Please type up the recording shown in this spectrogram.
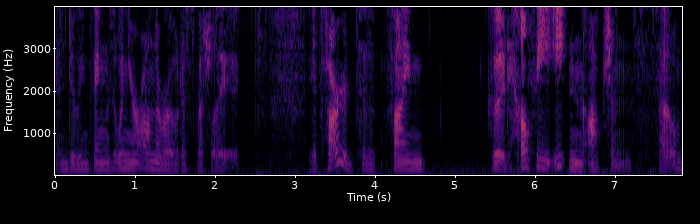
and doing things, when you're on the road, especially, it's it's hard to find good healthy eating options. So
